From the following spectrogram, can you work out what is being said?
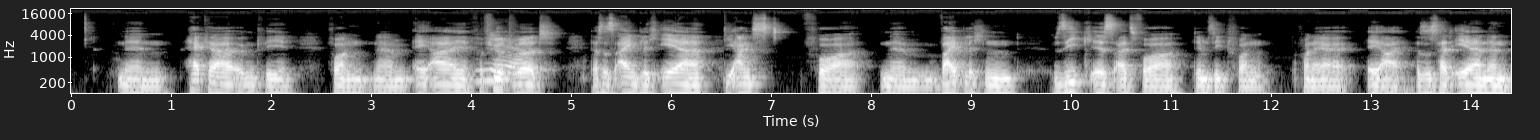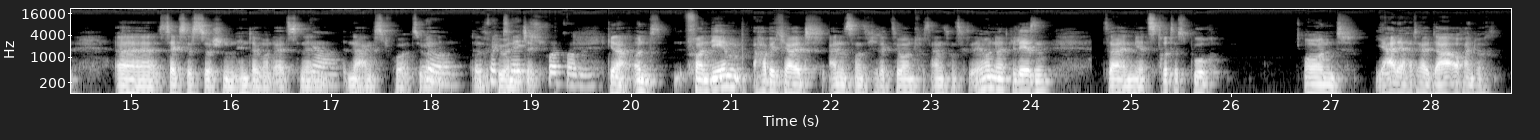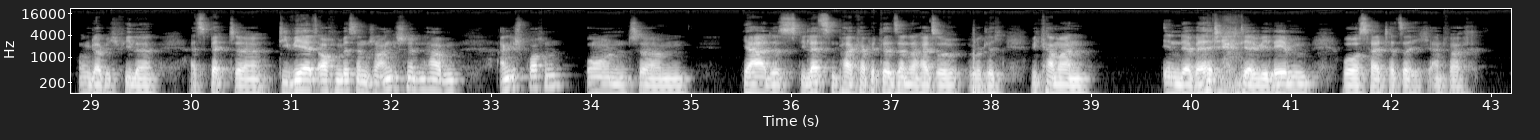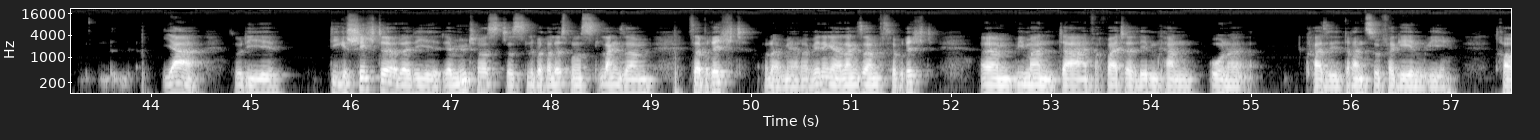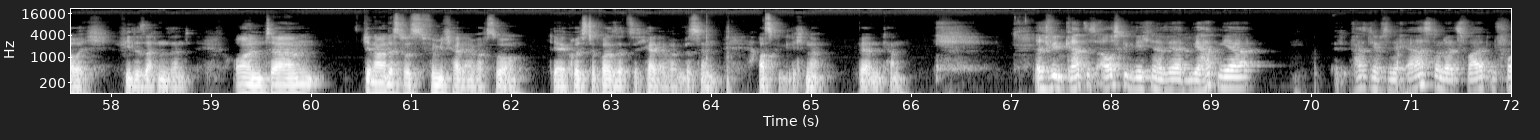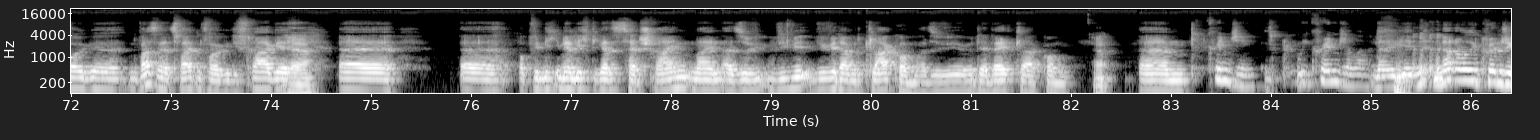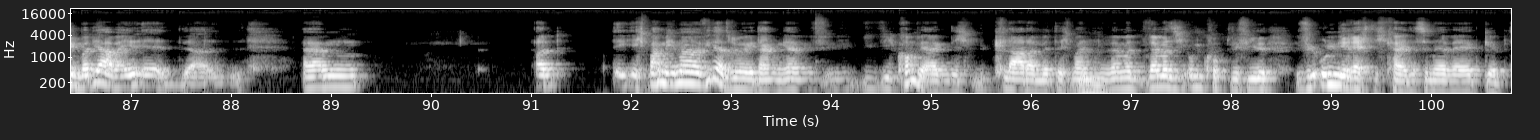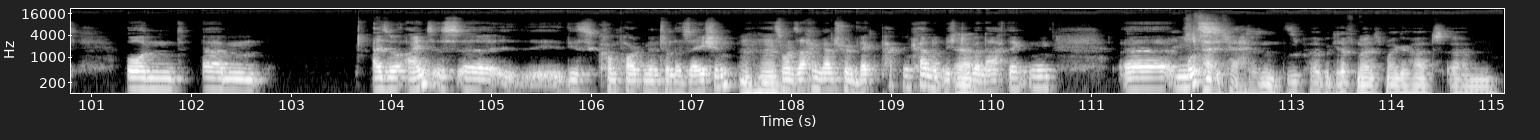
ein Hacker irgendwie von einem AI verführt ja. wird, dass es eigentlich eher die Angst vor einem weiblichen Sieg ist als vor dem Sieg von von AI. Also es hat eher einen äh, sexistischen Hintergrund als eine, Ja. eine Angst vor Zyber Ja, also Kybernetik. vollkommen. Genau, und von dem habe ich halt 21 Lektionen fürs 21. Jahrhundert gelesen, sein jetzt drittes Buch. Und ja, der hat halt da auch einfach unglaublich viele Aspekte, die wir jetzt auch ein bisschen schon angeschnitten haben, angesprochen. Und ähm, ja, das, die letzten paar Kapitel sind dann halt so wirklich, wie kann man in der Welt, in der wir leben, wo es halt tatsächlich einfach, ja, so die, die Geschichte oder die, der Mythos des Liberalismus langsam zerbricht oder mehr oder weniger langsam zerbricht, ähm, wie man da einfach weiterleben kann, ohne quasi dran zu vergehen, wie traurig viele Sachen sind. Und ähm, genau das ist für mich halt einfach so der größte Vorsatz, dass ich halt einfach ein bisschen ausgeglichener werden kann. Also ich will gerade das ausgeglichener werden. Wir hatten ja, ich weiß nicht, ob es in der ersten oder zweiten Folge, was in der zweiten Folge, die Frage, Ja, äh, äh, ob wir nicht innerlich die ganze Zeit schreien. Nein, also wie, wie, wir, wie wir damit klarkommen, also wie wir mit der Welt klarkommen. Ja. Ähm, Cringing. We cringe a lot. not only cringing, but ja, aber äh, äh, ähm, und ich mache mir immer wieder drüber Gedanken, ja, wie, wie, kommen wir eigentlich klar damit? Ich meine, Mhm. wenn man wenn man sich umguckt, wie viel wie viel Ungerechtigkeit es in der Welt gibt und ähm, also eins ist äh, dieses Compartmentalization, mhm. dass man Sachen ganz schön wegpacken kann und nicht Ja. drüber nachdenken äh, muss. Ich, ich hatte einen super Begriff neulich mal gehört ähm,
